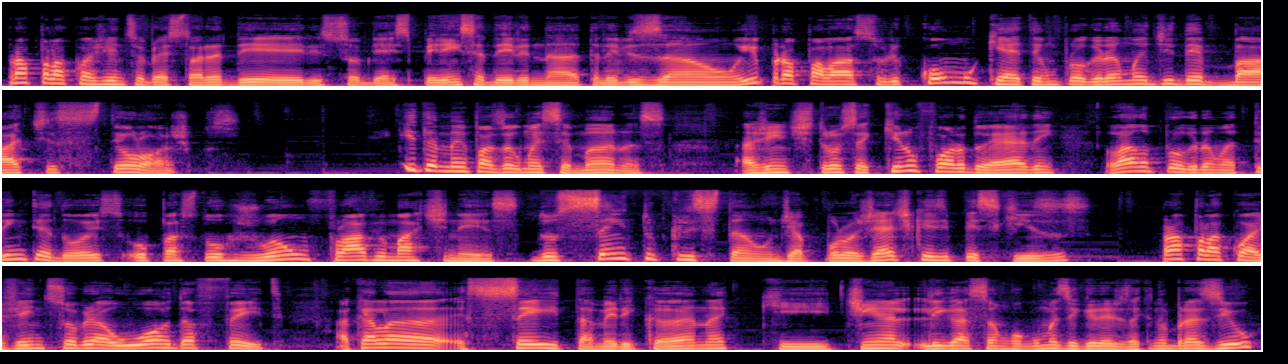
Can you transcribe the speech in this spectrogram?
para falar com a gente sobre a história dele, sobre a experiência dele na televisão e para falar sobre como que é ter um programa de debates teológicos. E também faz algumas semanas a gente trouxe aqui no Fora do Éden, lá no programa 32, o pastor João Flávio Martinez, do Centro Cristão de Apologéticas e Pesquisas, para falar com a gente sobre a World of Faith, aquela seita americana que tinha ligação com algumas igrejas aqui no Brasil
